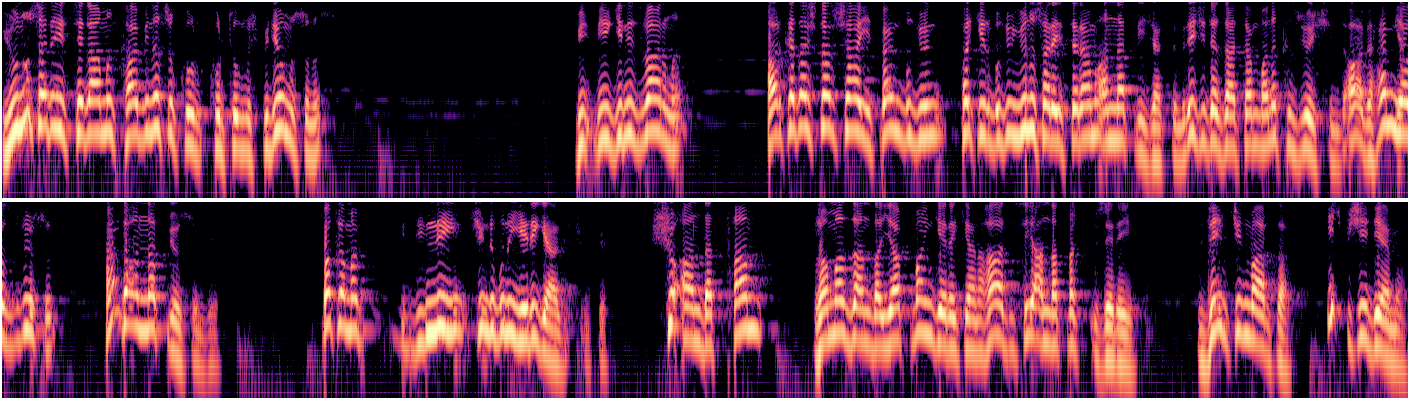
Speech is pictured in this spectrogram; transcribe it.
Yunus Aleyhisselam'ın kalbi nasıl kur- kurtulmuş biliyor musunuz? Bilginiz var mı? Arkadaşlar şahit. Ben bugün fakir bugün Yunus Aleyhisselam'ı anlatmayacaktım. Reji de zaten bana kızıyor şimdi. Abi hem yazdırıyorsun hem de anlatmıyorsun diyor. Bak ama dinleyin. Şimdi bunun yeri geldi çünkü. Şu anda tam Ramazan'da yapman gereken hadiseyi anlatmak üzereyim. Zevkin varsa hiçbir şey diyemem.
